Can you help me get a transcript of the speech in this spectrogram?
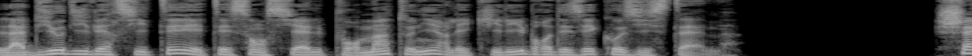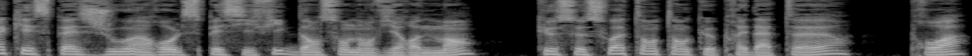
La biodiversité est essentielle pour maintenir l'équilibre des écosystèmes. Chaque espèce joue un rôle spécifique dans son environnement, que ce soit en tant que prédateur, proie,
